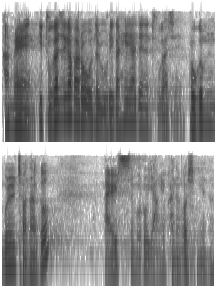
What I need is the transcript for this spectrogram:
아멘. 이 두 가지가 바로 오늘 우리가 해야 되는 두 가지. 복음을 전하고 말씀으로 양육하는 것입니다.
